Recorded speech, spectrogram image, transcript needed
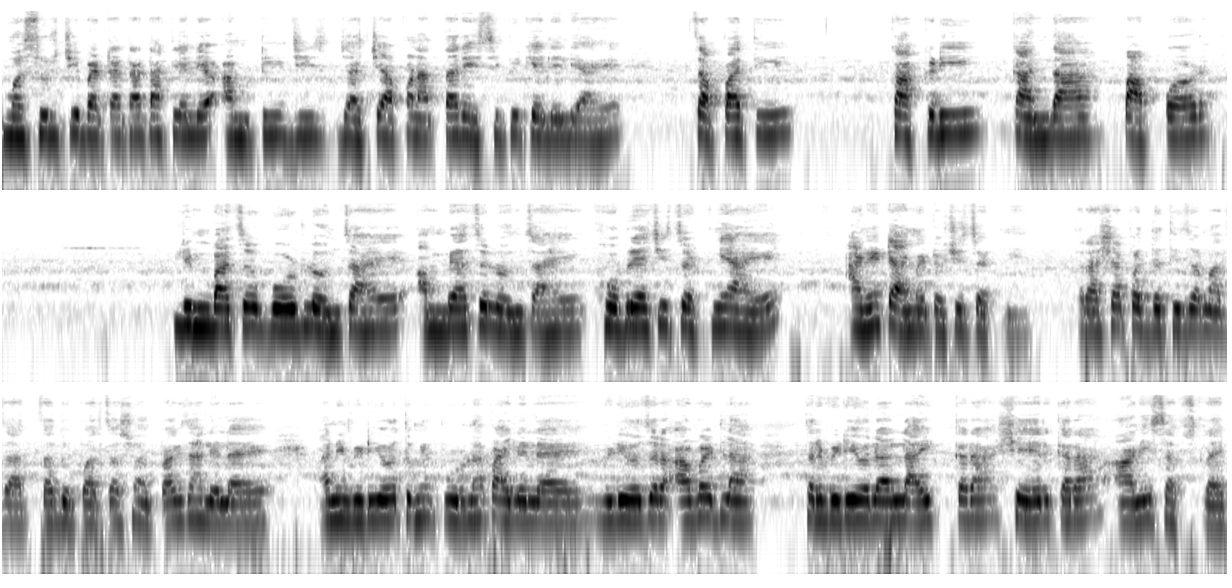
मसूरची बटाटा टाकलेली आमटी जी ज्याची आपण आत्ता रेसिपी केलेली आहे. चपाती काकडी कांदा पापड लिंबाचं गोड लोणचं आहे आंब्याचं लोणचं आहे खोबऱ्याची चटणी आहे आणि टॅमॅटोची चटणी. तर अशा पद्धतीचा माझा आजचा दुपारचा स्वयंपाक झालेला आहे आणि व्हिडिओ तुम्ही पूर्ण पाहिलेला आहे. व्हिडिओ जर आवडला तर व्हिडिओला लाईक करा शेअर करा आणि सबस्क्राईब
